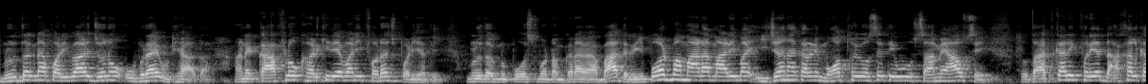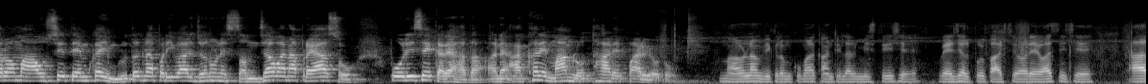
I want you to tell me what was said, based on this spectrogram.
મૃતકના પરિવારજનો ઉભરાઈ ઉઠ્યા હતા અને કાફલો ખડકી દેવાની ફરજ પડી હતી. મૃતકનું પોસ્ટમોર્ટમ કરાવ્યા બાદ રિપોર્ટમાં મારામારીમાં ઈજાના કારણે મોત થયું હશે તેવું સામે આવશે. તો તાત્કાલિક ફરિયાદ દાખલ કરવામાં આવશે તેમ કહી મૃતકના પરિવારજનોને સમજાવવાના પ્રયાસો પોલીસે કર્યા હતા અને આખરે મામલો થાળે પાડ્યો હતો. મારું નામ વિક્રમકુમાર કાંટીલાલ મિસ્ત્રી છે. વેજલપુર પારસેવા રહેવાસી છે. આ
